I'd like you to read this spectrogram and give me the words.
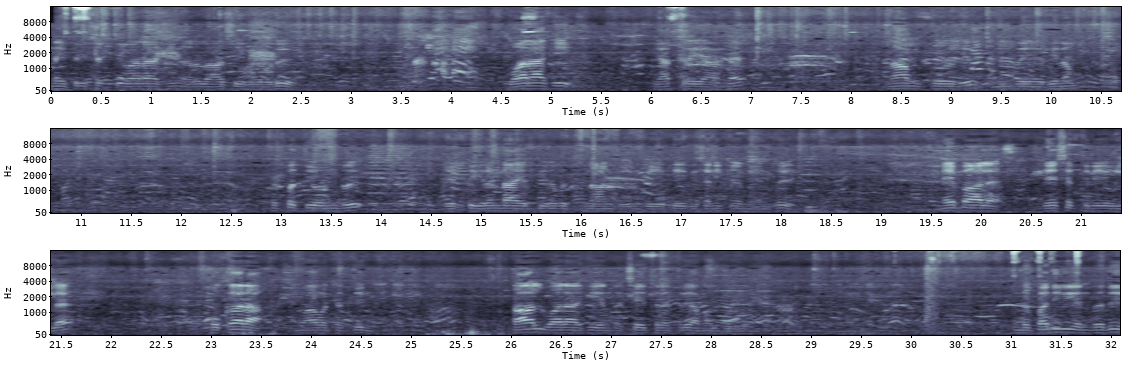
அன்னை திரிசக்தி வாராகியின் அருள் ஆசிரியர்களோடு வாராகி யாத்திரையாக நாம் இப்பொழுது இன்றைய தினம் முப்பத்தி ஒன்று எட்டு இரண்டாயிரத்தி இருபத்தி நான்கு இன்றைய தேதி சனிக்கிழமை அன்று நேபாள தேசத்திலே உள்ள பொக்காரா மாவட்டத்தின் தால் வாராகி என்ற சேத்திரத்திலே அமர்ந்துள்ளோம். இந்த பதிவு என்பது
